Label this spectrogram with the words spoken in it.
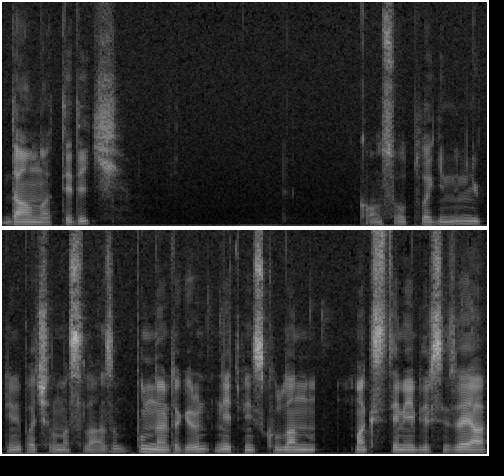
Download dedik konsol plugin'in yüklenip açılması lazım. Bunları da görün. NetBeans kullanmak istemeyebilirsiniz veya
